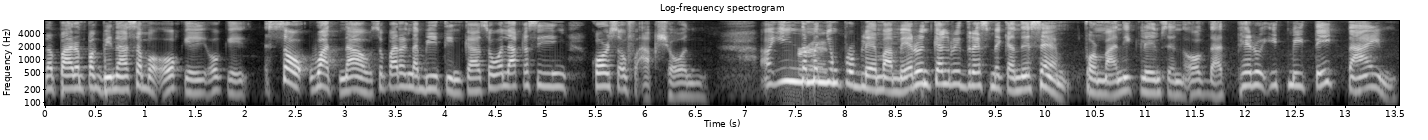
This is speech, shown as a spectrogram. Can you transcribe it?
na parang pag binasa mo, okay, okay. So, what now? So, parang nabitin ka. So, wala kasing course of action. Ang uh, yun naman yung problema. Meron kang redress mechanism for money claims and all that. Pero it may take time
